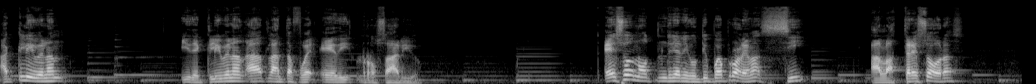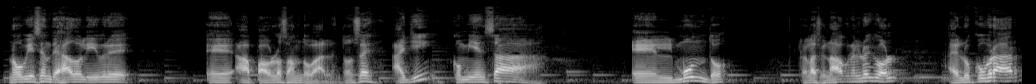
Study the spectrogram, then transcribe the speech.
a Cleveland y de Cleveland a Atlanta fue Eddie Rosario. Eso no tendría ningún tipo de problema si a las tres horas no hubiesen dejado libre eh, a Pablo Sandoval. Entonces allí comienza el mundo relacionado con el béisbol a elucubrar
